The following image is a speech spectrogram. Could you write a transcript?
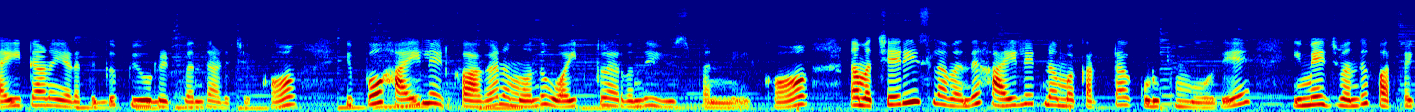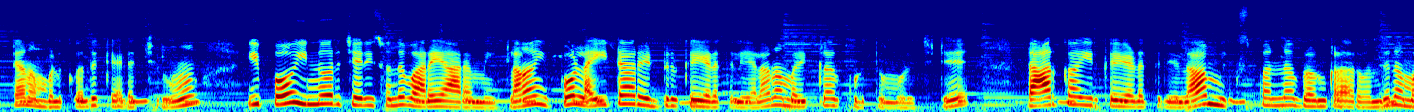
லைட்டான இடத்துக்கு பியூர் ரெட் வந்து அடிச்சிருக்கோம். இப்போது ஹைலைட்காக நம்ம வந்து ஒயிட் கலர் வந்து யூஸ் பண்ணியிருக்கோம். நம்ம செரீஸில் வந்து ஹைலைட் நம்ம கரெக்டாக கொடுக்கும்போதே இமேஜ் வந்து பர்ஃபெக்டாக நம்மளுக்கு வந்து கிடச்சிரும். இப்போது இன்னொரு செரீஸ் வந்து வரைய ஆரம்பிக்கலாம். இப்போது லைட்டாக ரெட் இருக்க இடத்துலையெல்லாம் நம்ம ரெட் கலர் கொடுத்து முடிச்சுட்டு டார்க்காக இருக்க இடத்துலலாம் மிக்ஸ் பண்ண ப்ரௌன் கலர் வந்து நம்ம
